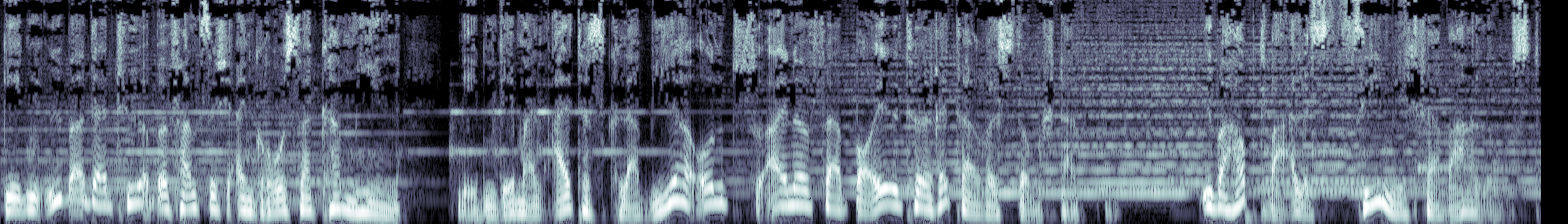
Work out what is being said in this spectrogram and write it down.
Gegenüber der Tür befand sich ein großer Kamin, neben dem ein altes Klavier und eine verbeulte Ritterrüstung standen. Überhaupt war alles ziemlich verwahrlost.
